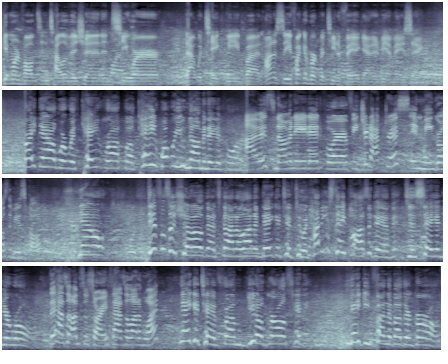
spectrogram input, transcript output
get more involved in television and see where that would take me. But honestly, if I could work with Tina Fey again, it'd be amazing. Right now, we're with Kate Rockwell. Kate, what were you nominated for? I was nominated for Featured Actress in Mean Girls the Musical. Now, this is a show that's got a lot of negative to it. How do you stay positive to stay in your role? That has a, I'm so sorry, it has a lot of what? Negative from, you know, girls hitting, making fun of other girls.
